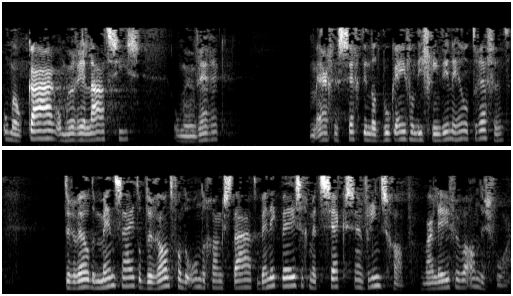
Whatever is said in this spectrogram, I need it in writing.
om elkaar, om hun relaties, om hun werk. En ergens zegt in dat boek een van die vriendinnen heel treffend, terwijl de mensheid op de rand van de ondergang staat, ben ik bezig met seks en vriendschap. Waar leven we anders voor?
